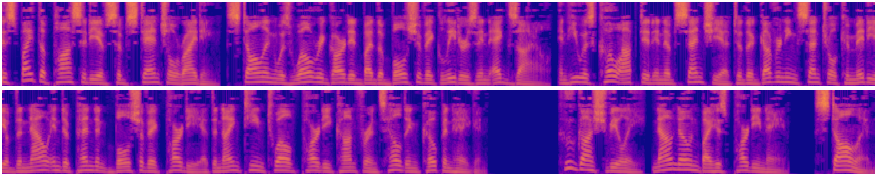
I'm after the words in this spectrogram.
Despite the paucity of substantial writing, Stalin was well regarded by the Bolshevik leaders in exile, and he was co-opted in absentia to the governing Central Committee of the now independent Bolshevik Party at the 1912 Party Conference held in Copenhagen. Jughashvili, now known by his party name, Stalin,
